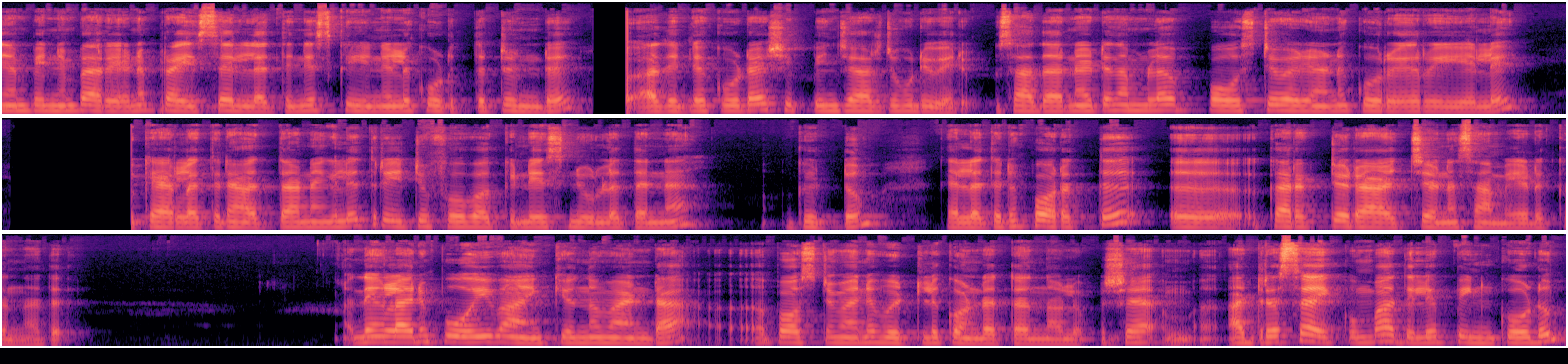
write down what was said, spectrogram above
ഞാൻ പിന്നെ പറയുകയാണ് പ്രൈസ് എല്ലാത്തിന്റെ സ്ക്രീനിൽ കൊടുത്തിട്ടുണ്ട്. അതിന്റെ കൂടെ ഷിപ്പിംഗ് ചാർജ് കൂടി വരും. സാധാരണയായിട്ട് നമ്മൾ പോസ്റ്റ് വഴിയാണ് കൊറിയർ ചെയ്യൽ കേരളത്തിനകത്താണെങ്കിൽ ത്രീ ടു ഫോർ വർക്കിംഗ് ഡേയ്സിന്റെ ഉള്ളിൽ തന്നെ കിട്ടും. കേരളത്തിന് പുറത്ത് കറക്റ്റ് ഒരാഴ്ചയാണ് സമയം എടുക്കുന്നത്. നിങ്ങളാരും പോയി വാങ്ങിക്കൊന്നും വേണ്ട. പോസ്റ്റ്മാൻ വീട്ടിൽ കൊണ്ടുത്തന്നാലും പക്ഷേ അഡ്രസ്സ് അയക്കുമ്പോൾ അതിൽ പിൻകോഡും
